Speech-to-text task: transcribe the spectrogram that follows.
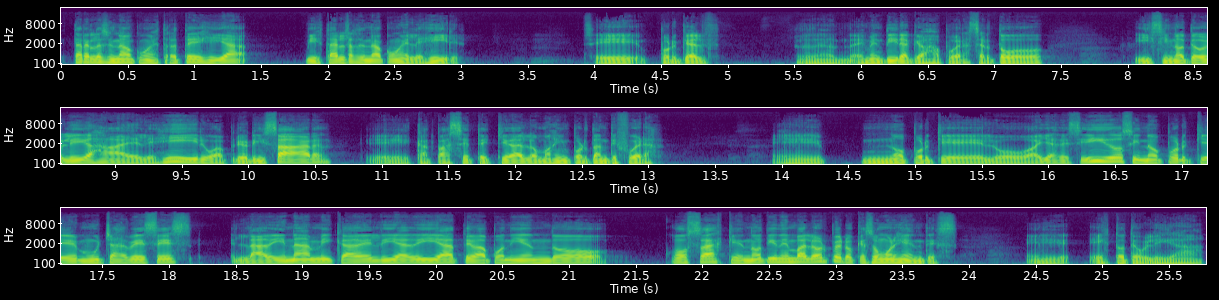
está relacionado con estrategia y está relacionado con elegir. ¿Sí? Porque es mentira que vas a poder hacer todo. Y si no te obligas a elegir o a priorizar, eh, capaz se te queda lo más importante fuera. Eh, no porque lo hayas decidido, sino porque muchas veces la dinámica del día a día te va poniendo cosas que no tienen valor, pero que son urgentes. Eh, esto te obliga.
